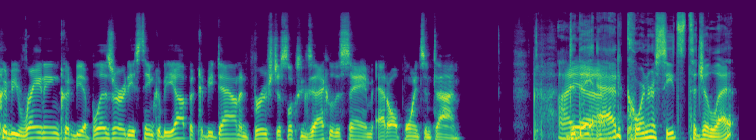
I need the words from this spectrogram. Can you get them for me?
could be raining, could be a blizzard, his team could be up, it could be down, and Bruce just looks exactly the same at all points in time. I, Did they uh, add corner seats to Gillette?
